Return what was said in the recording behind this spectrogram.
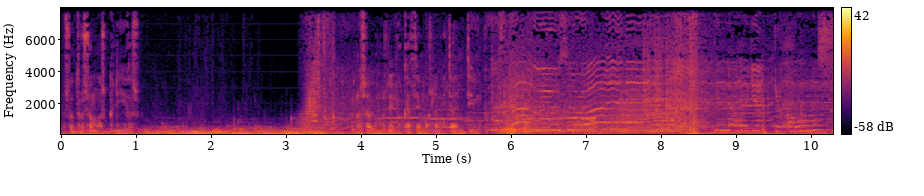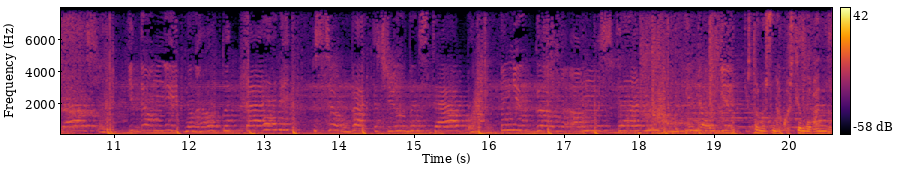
Nosotros somos críos. No sabemos ni lo que hacemos la mitad del tiempo. Esto no es una cuestión de bando.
